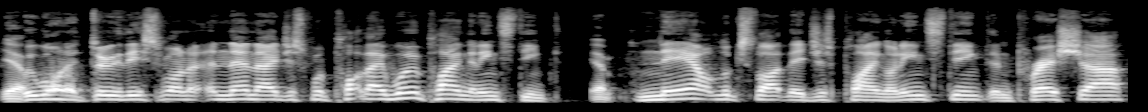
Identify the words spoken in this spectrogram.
Yep. We want to do this one, and then they just were. Pl- they weren't playing on instinct. Yep. Now it looks like they're just playing on instinct and pressure.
